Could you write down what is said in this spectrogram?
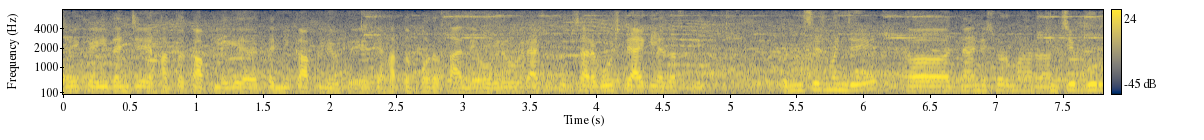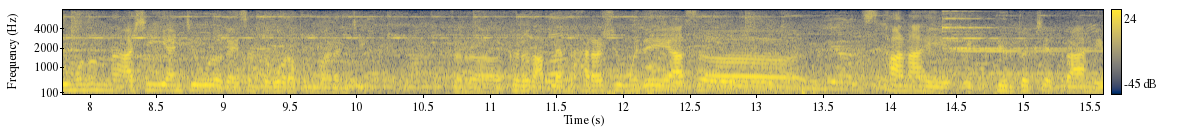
जे काही त्यांचे हात कापले त्यांनी कापले होते ते हात परत आले वगैरे वगैरे अशा खूप साऱ्या गोष्टी ऐकल्यात असतील. पण विशेष म्हणजे ज्ञानेश्वर महाराजांचे गुरु म्हणून अशी यांची ओळख आहे संत गोरा कुंभारांची. तर खरंच आपल्या धाराशिवमध्ये असं स्थान आहे एक तीर्थक्षेत्र आहे.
